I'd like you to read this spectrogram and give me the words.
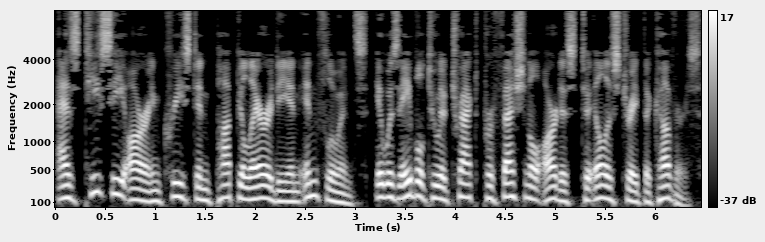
As TCR increased in popularity and influence, it was able to attract professional artists to illustrate the covers.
